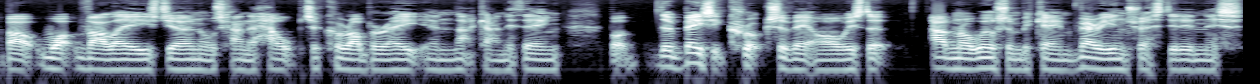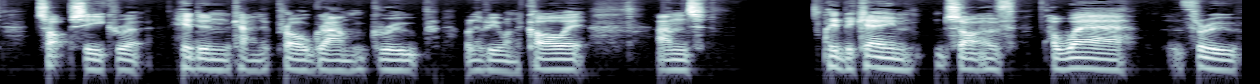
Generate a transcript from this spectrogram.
about what Valet's journals kind of help to corroborate and that kind of thing. But the basic crux of it all is that Admiral Wilson became very interested in this top secret, hidden kind of program group whatever you want to call it. And he became sort of aware through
